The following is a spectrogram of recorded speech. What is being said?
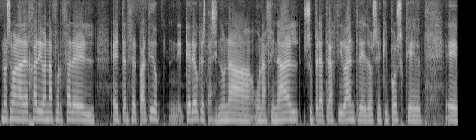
no se van a dejar y van a forzar el, el tercer partido. Creo que está siendo una, una final súper atractiva entre dos equipos que eh,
